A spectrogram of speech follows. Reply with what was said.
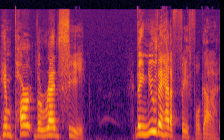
Him part the Red Sea. They knew they had a faithful God.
